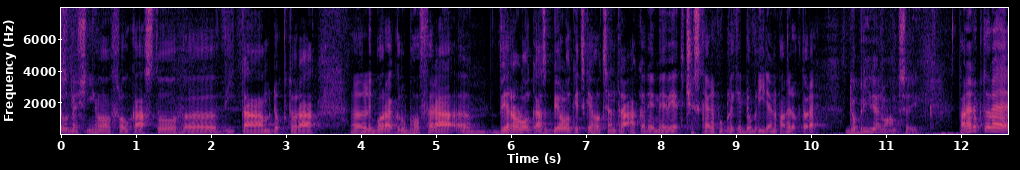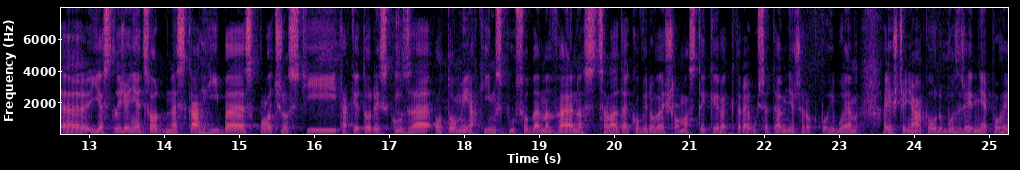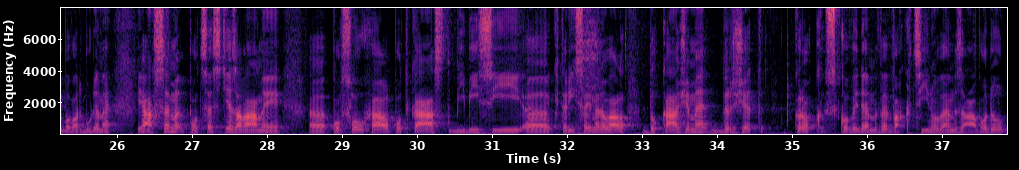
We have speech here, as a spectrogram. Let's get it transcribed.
U dnešního Flowcastu eh, vítám doktora eh, Libora Grubhofera, virologa z Biologického centra Akademie věd České republiky. Dobrý den, pane doktore. Dobrý den vám přeji. Pane doktore, jestliže něco dneska hýbe společností, tak je to diskuze o tom, jakým způsobem ven z celé té covidové šlamastiky, ve které už se téměř rok pohybujeme a ještě nějakou dobu zřejmě pohybovat budeme. Já jsem po cestě za vámi poslouchal podcast BBC, který se jmenoval Dokážeme držet krok s covidem ve vakcínovém závodu?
